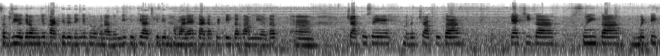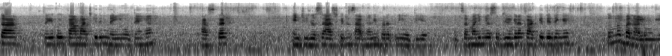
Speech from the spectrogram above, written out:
सब्ज़ी वगैरह मुझे काट के दे देंगे तो मैं बना दूँगी, क्योंकि आज के दिन हमारे यहाँ काटा पिट्टी का काम नहीं होता। चाकू से मतलब चाकू का, कैंची का, सुई का, मिट्टी का तो ये कोई काम आज के दिन नहीं होते हैं, खासकर। इन चीज़ों से आज के दिन सावधानी बरतनी होती है। शर्मा जी मुझे सब्ज़ी वगैरह काट के दे देंगे। तो मैं बना लूँगी।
